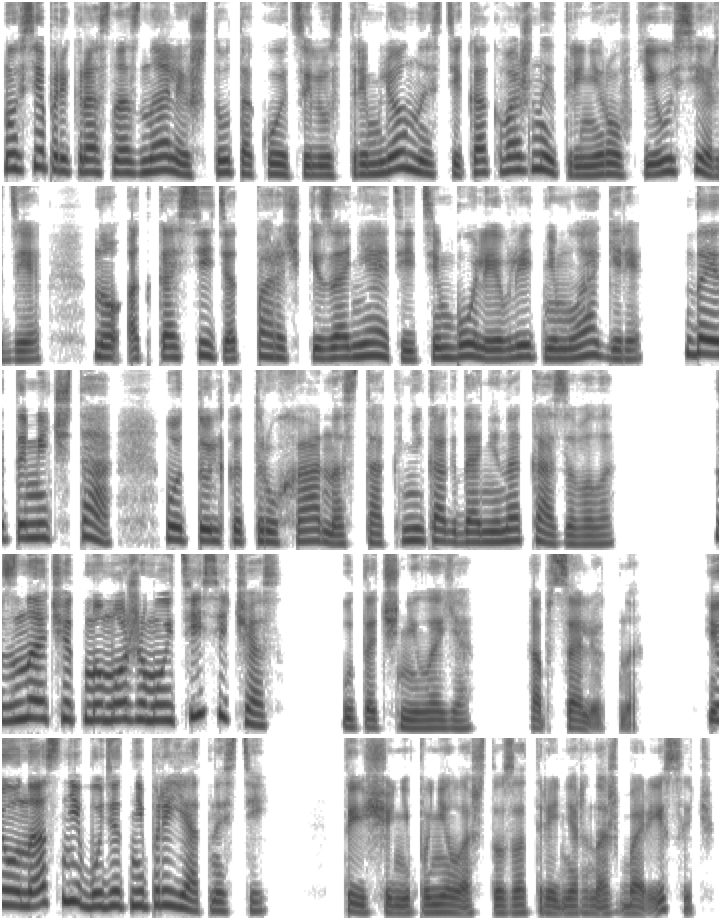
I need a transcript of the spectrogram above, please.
Мы все прекрасно знали, что такое целеустремленность и как важны тренировки и усердие, но откосить от парочки занятий, тем более в летнем лагере, да это мечта, вот только труха нас так никогда не наказывала. «Значит, мы можем уйти сейчас?» — уточнила я. «Абсолютно. И у нас не будет неприятностей». «Ты еще не поняла, что за тренер наш Борисыч?»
